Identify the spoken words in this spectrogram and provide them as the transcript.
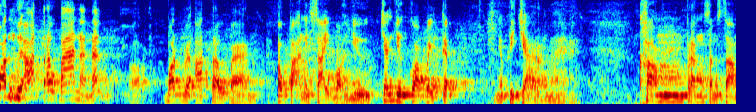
បនវាអត់ត្រូវបានអាហ្នឹងបនវាអត់ត្រូវបានឧបនិស្ស័យរបស់យើងអញ្ចឹងយើងគាត់បីគិតខ្ញុំពិចារណា ខំប្រឹងសន្សំ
